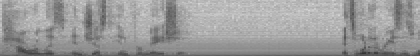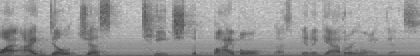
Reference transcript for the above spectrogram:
powerless and just information. It's one of the reasons why I don't just teach the Bible in a gathering like this.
